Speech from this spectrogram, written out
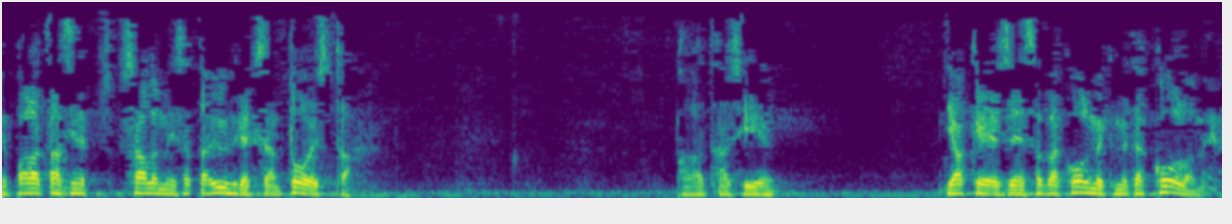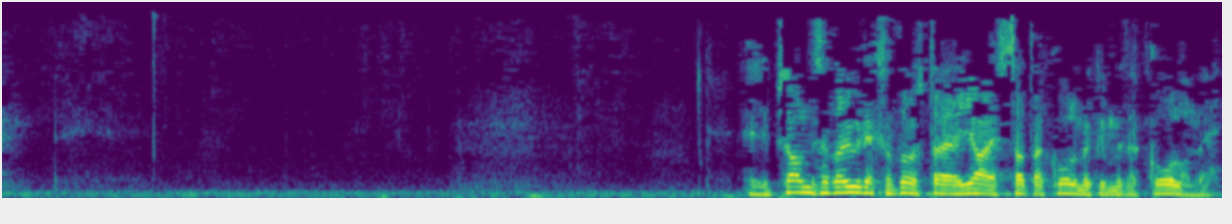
Ja palataan sinne salmiin 119. Palataan siihen jakeeseen 133. Eli psalmi 119 ja jae 133.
